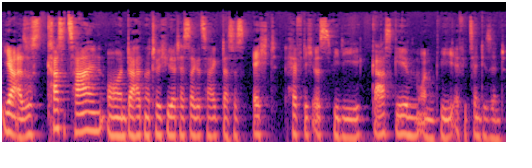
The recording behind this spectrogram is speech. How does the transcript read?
ja, also krasse Zahlen und da hat natürlich wieder Tesla gezeigt, dass es echt heftig ist, wie die Gas geben und wie effizient die sind.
